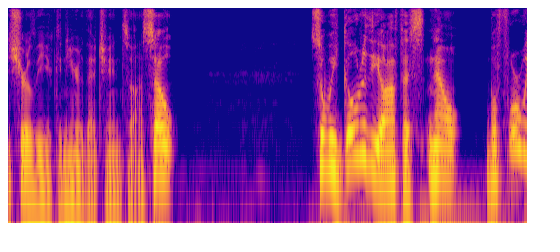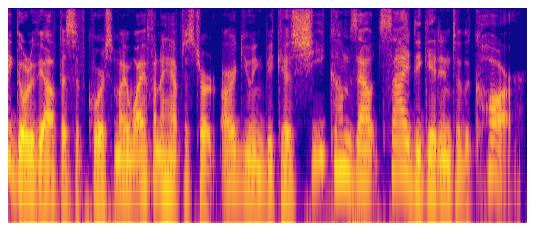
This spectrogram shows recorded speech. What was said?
Surely you can hear that chainsaw. So, so we go to the office. Now, before we go to the office, of course, my wife and I have to start arguing because she comes outside to get into the car.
